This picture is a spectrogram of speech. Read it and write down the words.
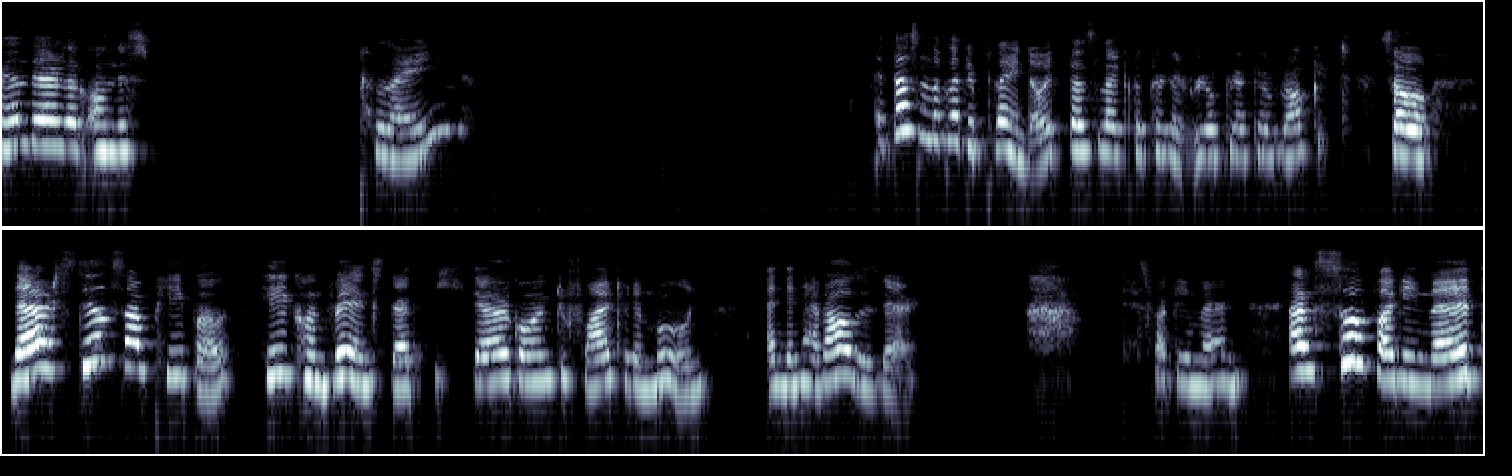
and they're like on this plane? It doesn't look like a plane though. It does like look like a look like a rocket. So there are still some people he convinced that they're going to fly to the moon and then have houses there. this fucking man. I'm so fucking mad.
